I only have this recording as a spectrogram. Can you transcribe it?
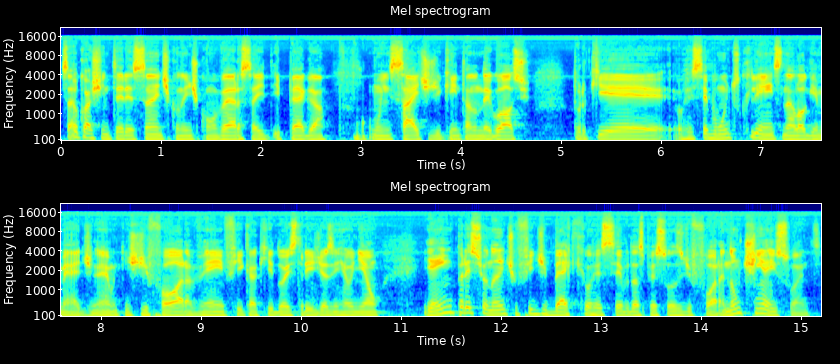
Sabe o que eu acho interessante quando a gente conversa e, e pega um insight de quem está no negócio? Porque eu recebo muitos clientes na LogMed, né? Muita gente de fora vem, fica aqui dois, três dias em reunião. E é impressionante o feedback que eu recebo das pessoas de fora. Não tinha isso antes.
